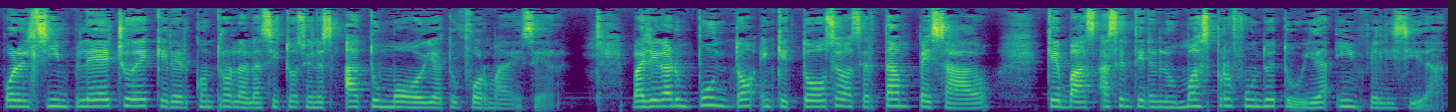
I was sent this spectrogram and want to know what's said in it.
por el simple hecho de querer controlar las situaciones a tu modo y a tu forma de ser. Va a llegar un punto en que todo se va a hacer tan pesado que vas a sentir en lo más profundo de tu vida infelicidad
